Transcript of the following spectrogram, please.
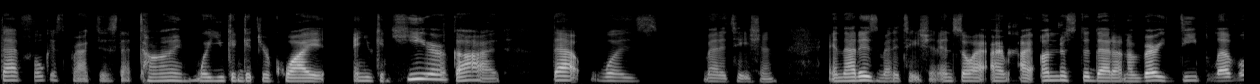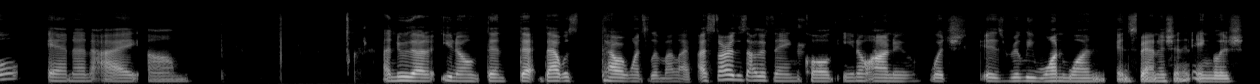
That focus practice, that time where you can get your quiet and you can hear God, that was meditation and that is meditation and so I, I, I understood that on a very deep level and then i um i knew that you know then that that was how i wanted to live my life. I started this other thing called ino anu which is really one one in spanish and in english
